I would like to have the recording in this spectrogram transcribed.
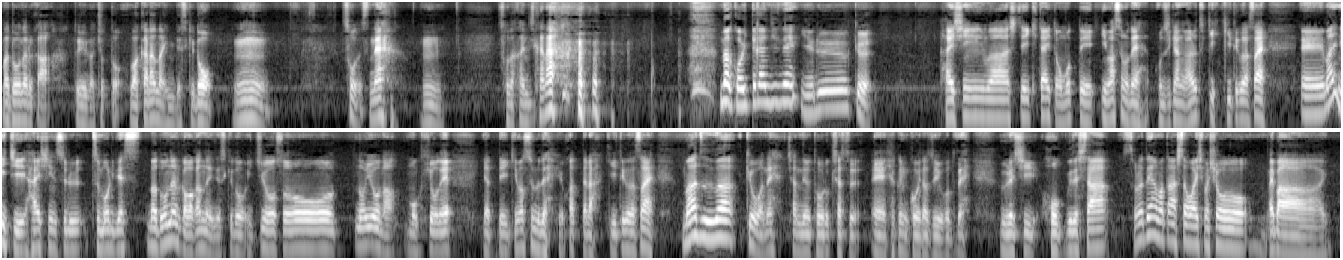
まあどうなるかというのはちょっとわからないんですけど、うん。そうですね。うん。そんな感じかな。まあこういった感じでね、ゆるーく配信はしていきたいと思っていますので、お時間があるとき聞いてください。えー毎日配信するつもりです。まあどうなるかわかんないんですけど、一応そのような目標でやっていきますので、よかったら聞いてください。まずは今日はね、チャンネル登録者数、え100人超えたということで、嬉しい報告でした。それではまた明日お会いしましょう。バイバーイ。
